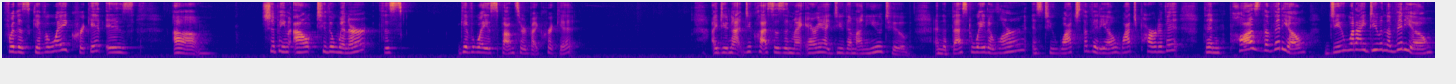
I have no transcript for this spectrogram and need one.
for this giveaway. Cricut is um, shipping out to the winner. This giveaway is sponsored by Cricut. I do not do classes in my area, I do them on YouTube. And the best way to learn is to watch the video, watch part of it, then pause the video, do what I do in the video,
